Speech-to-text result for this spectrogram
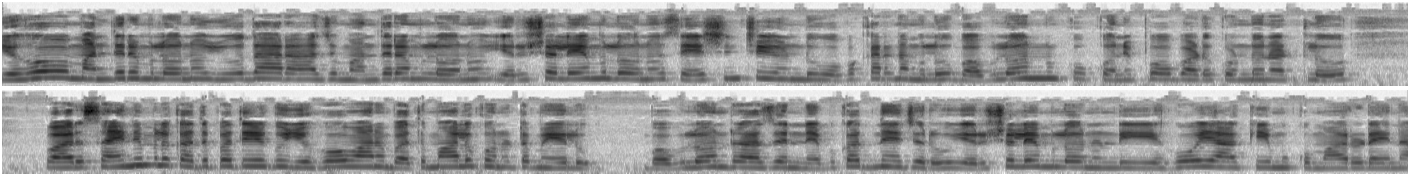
యహోవ మందిరంలోను యూదారాజు మందిరంలోను ఎరుషలేములోను శేషించియుండు ఉపకరణములు బబులోనుకు కొనిపోబడుకుండునట్లు వారు సైన్యములకు అధిపతియకు యహోవాను బతిమాలు కొనుట మేలు. బబులోన్ రాజన్ నెబుకద్నేజరు ఎరుషలేములో నుండి యహోయాకీము కుమారుడైన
